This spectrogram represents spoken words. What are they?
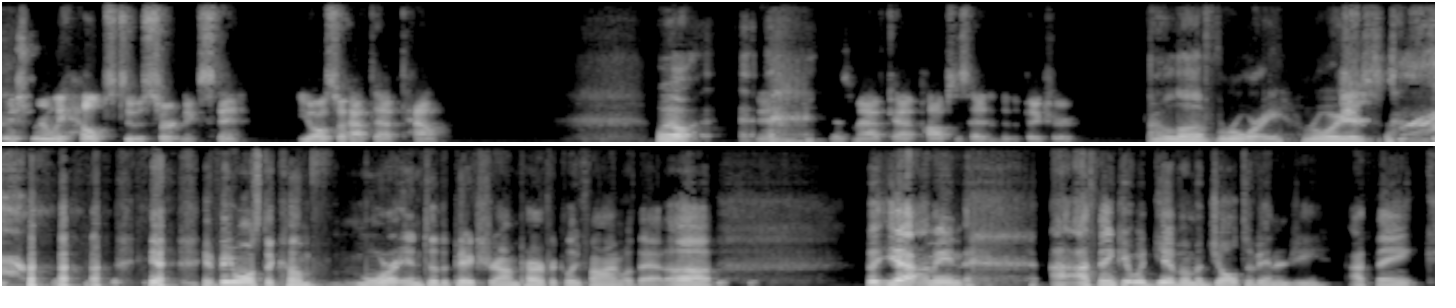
it, only helps to a certain extent. You also have to have talent. Well, and as Mavcat pops his head into the picture. I love Rory. Rory is, yeah. If he wants to come more into the picture, I'm perfectly fine with that. Uh, but yeah, I mean, I, I think it would give him a jolt of energy. I think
